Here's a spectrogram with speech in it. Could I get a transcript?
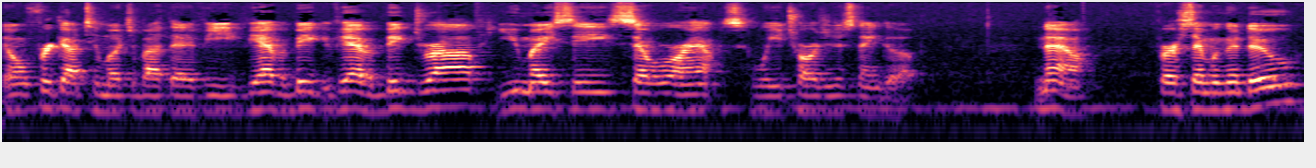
don't freak out too much about that. If you, if you have a big if you have a big drive, you may see several amps when you're charging this thing up. Now, First thing we're going to do,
